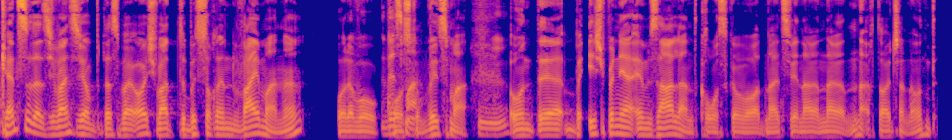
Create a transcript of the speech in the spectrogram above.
kennst du das? Ich weiß nicht, ob das bei euch war. Du bist doch in Weimar, ne? Oder wo? Groß Wismar. Mhm. Wismar. Und äh, ich bin ja im Saarland groß geworden, als wir nach, nach, nach Deutschland und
